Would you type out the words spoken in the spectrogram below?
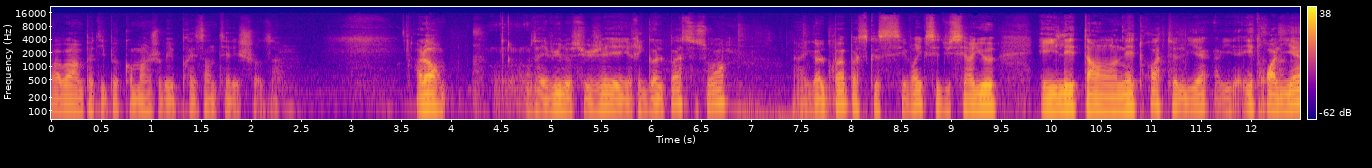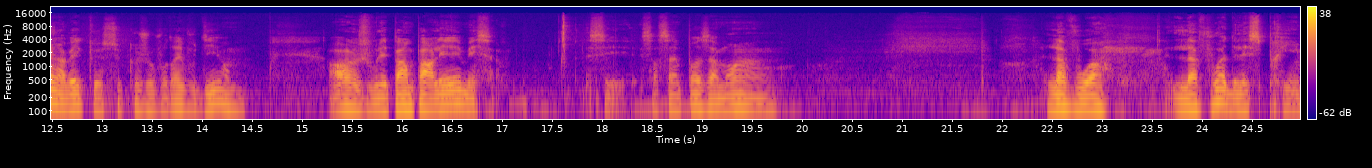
on va voir un petit peu comment je vais présenter les choses. Alors, vous avez vu le sujet, il rigole pas ce soir. Il rigole pas parce que c'est vrai que c'est du sérieux et il est en étroite lien, étroit lien avec ce que je voudrais vous dire. Alors, je voulais pas en parler, mais ça, ça s'impose à moi. La voix, la voix de l'esprit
